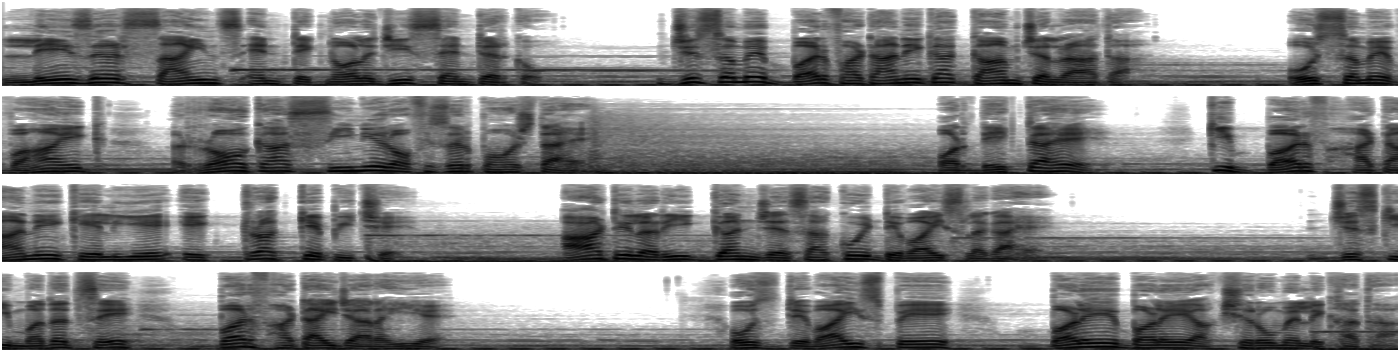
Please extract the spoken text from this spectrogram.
laser science and technology centre को। जिस समय बर्फ़ हटाने का काम चल रहा था, उस समय वहाँ एक रॉ का सीनियर ऑफिसर पहुँचता है और देखता है कि बर्फ़ हटाने के लिए एक ट्रक के पीछे आर्टिलरी गन जैसा कोई डिवाइस लगा है, जिसकी मदद से बर्फ़ हटाई जा रही है। उस डिवाइस पे बड़े बड़े अक्षरों में लिखा था,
